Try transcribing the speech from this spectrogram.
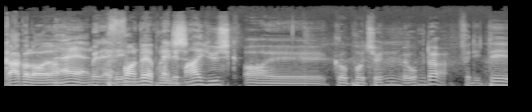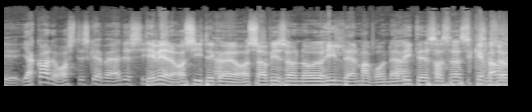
gakkeløjer. Ja, ja. Men er det, for enhver er pris. det meget jysk at øh, gå på tynden med åben dør? Fordi det, jeg gør det også, det skal jeg være ærlig at sige. Det vil jeg da også sige, det gør jeg også. Så er vi så nået hele Danmark rundt. Er vi ikke det? Så, så skal vi så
